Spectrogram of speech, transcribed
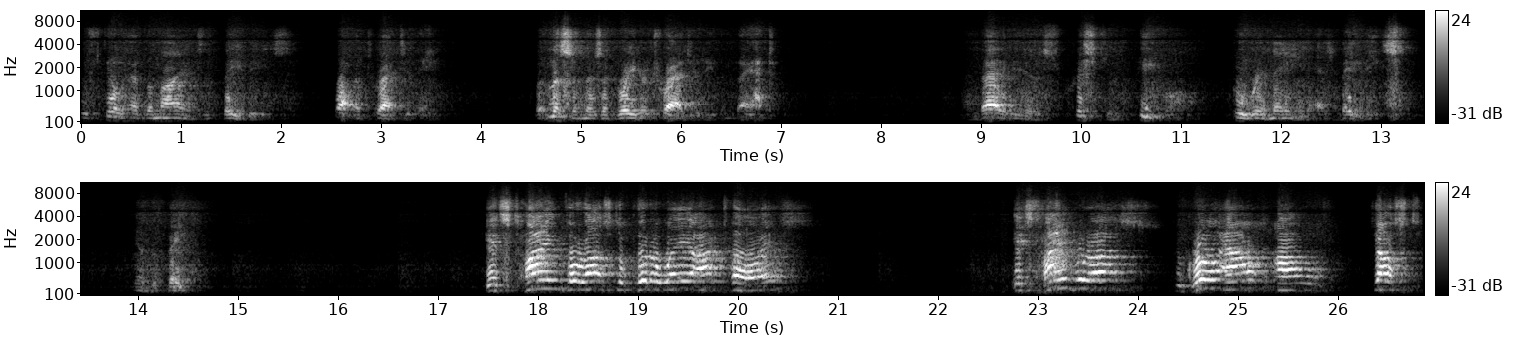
who still have the minds of babies. What a tragedy. But listen, there's a greater tragedy than that. And that is Christian people who remain as babies in the faith. It's time for us to put away our toys. It's time for us to grow out of just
